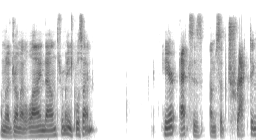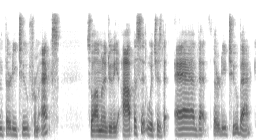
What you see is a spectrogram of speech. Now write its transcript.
I'm going to draw my line down through my equal sign. Here, x is, I'm subtracting 32 from x. So I'm going to do the opposite, which is to add that 32 back.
